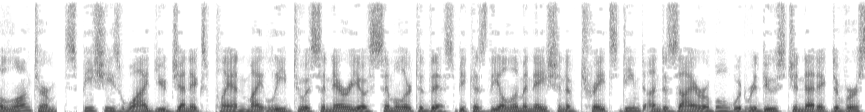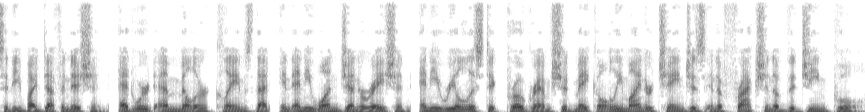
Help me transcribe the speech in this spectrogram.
A long-term, species-wide eugenics plan might lead to a scenario similar to this because the elimination of traits deemed undesirable would reduce genetic diversity by definition. Edward M. Miller claims that, in any one generation, any realistic program should make only minor changes in a fraction of the gene pool,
